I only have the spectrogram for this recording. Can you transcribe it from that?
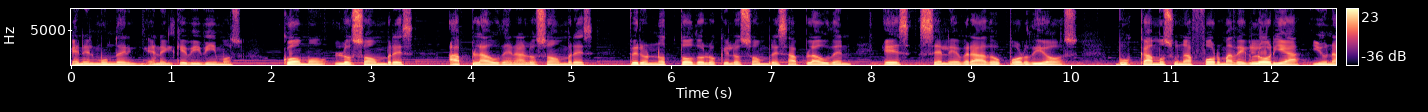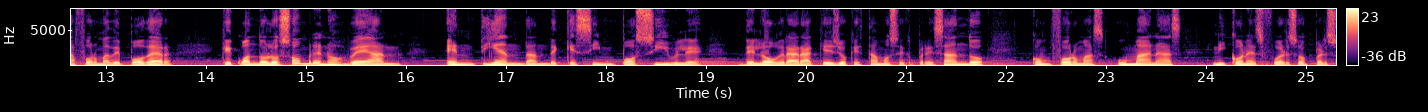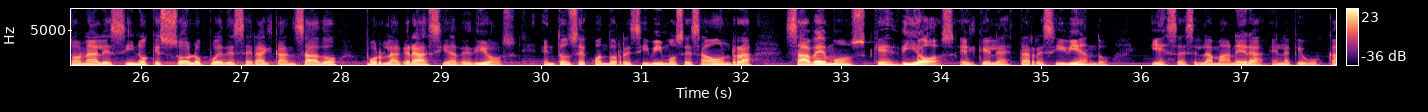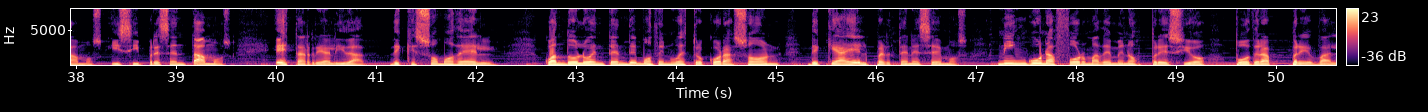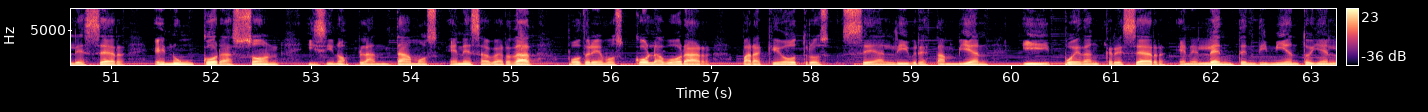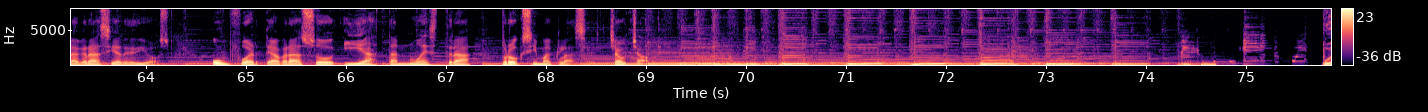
en el mundo en el que vivimos? Cómo los hombres aplauden a los hombres, pero no todo lo que los hombres aplauden es celebrado por Dios. Buscamos una forma de gloria y una forma de poder que cuando los hombres nos vean entiendan de que es imposible de lograr aquello que estamos expresando con formas humanas ni con esfuerzos personales, sino que solo puede ser alcanzado por la gracia de Dios. Entonces cuando recibimos esa honra, sabemos que es Dios el que la está recibiendo y esa es la manera en la que buscamos. Y si presentamos esta realidad de que somos de Él, cuando lo entendemos de nuestro corazón, de que a Él pertenecemos, ninguna forma de menosprecio podrá prevalecer en un corazón y si nos plantamos en esa verdad, podremos colaborar para que otros sean libres también y puedan crecer en el entendimiento y en la gracia de Dios. Un fuerte abrazo y hasta nuestra próxima clase. Chau, chau.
